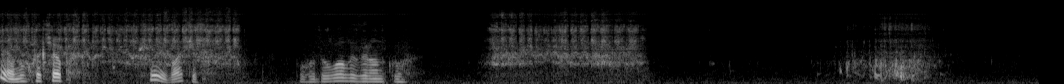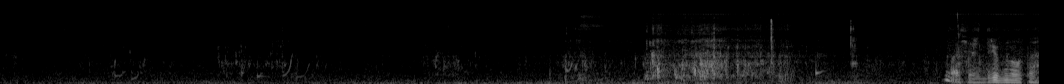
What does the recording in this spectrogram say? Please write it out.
Не, ну хоча б, що і бачиш, погодували зранку. Бачиш, дрібнота.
